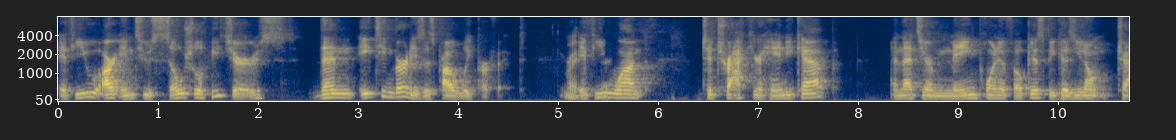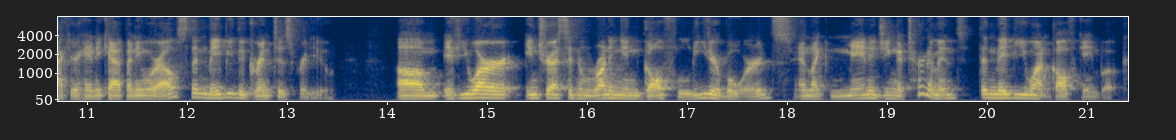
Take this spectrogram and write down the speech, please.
If you are into social features, then 18 birdies is probably perfect. Right. If you want to track your handicap and that's your main point of focus because you don't track your handicap anywhere else, then maybe the Grint is for you. Um, if you are interested in running in golf leaderboards and like managing a tournament, then maybe you want Golf Gamebook.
